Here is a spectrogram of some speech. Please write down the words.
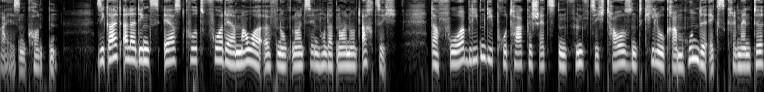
reisen konnten. Sie galt allerdings erst kurz vor der Maueröffnung 1989. Davor blieben die pro Tag geschätzten 50.000 Kilogramm Hundeexkremente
